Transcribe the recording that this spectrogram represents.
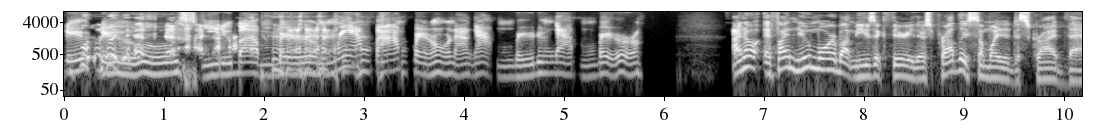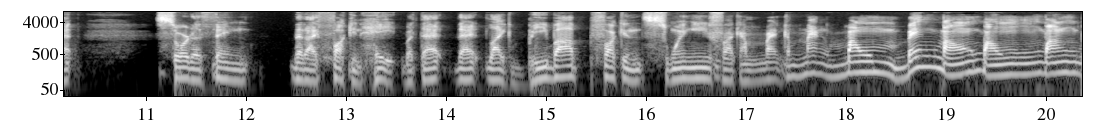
doo doo, skidoo bop boom, meow bop boom, now got boom, got boom. I know if I knew more about music theory, there's probably some way to describe that sort of thing that I fucking hate. But that that like bebop fucking swingy fucking bang bang boom bing bong bong bong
